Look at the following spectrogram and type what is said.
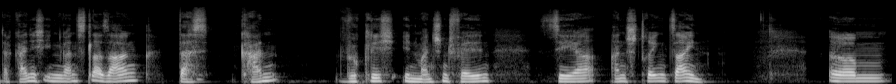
da kann ich Ihnen ganz klar sagen, das kann wirklich in manchen Fällen sehr anstrengend sein. Ähm,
